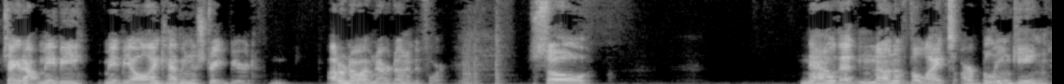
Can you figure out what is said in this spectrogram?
check it out. Maybe, maybe I'll like having a straight beard. I don't know. I've never done it before. So, now that none of the lights are blinking,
